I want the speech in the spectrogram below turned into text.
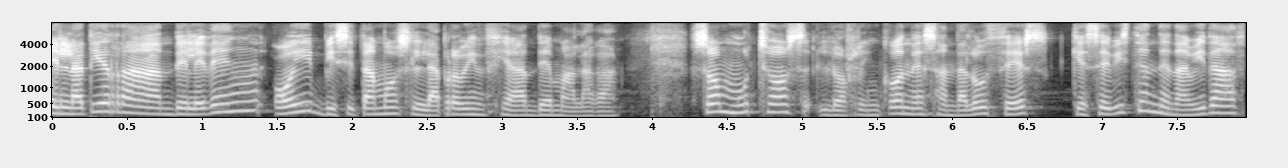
En la tierra del Edén, hoy visitamos la provincia de Málaga. Son muchos los rincones andaluces que se visten de Navidad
